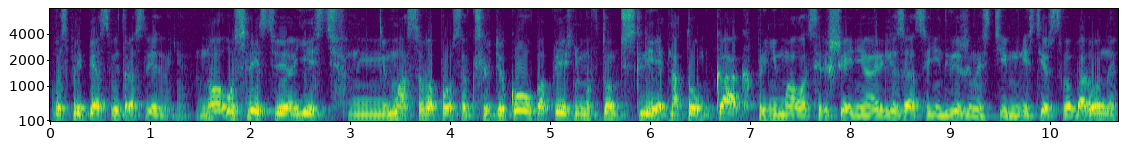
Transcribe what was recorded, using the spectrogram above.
воспрепятствует расследованию. Но у следствия есть масса вопросов к Сердюкову по-прежнему, в том числе на том, как принималось решение о реализации недвижимости Министерства обороны,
